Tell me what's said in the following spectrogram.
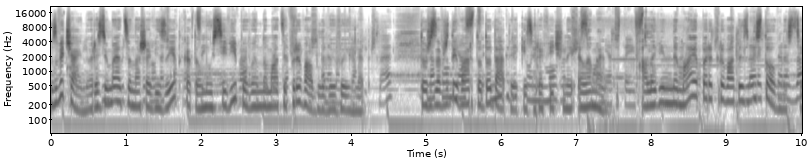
Звичайно, резюме це наша візитка, тому. CV повинно мати привабливий вигляд. Тож завжди варто додати якийсь графічний елемент, але він не має перекривати змістовності.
